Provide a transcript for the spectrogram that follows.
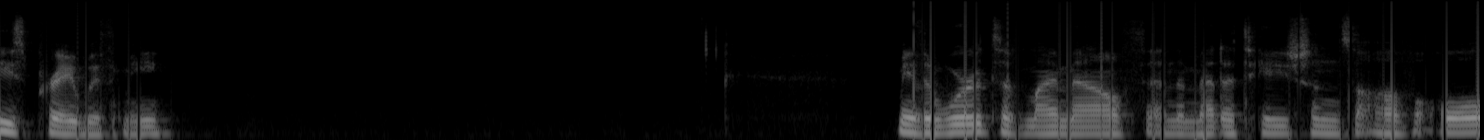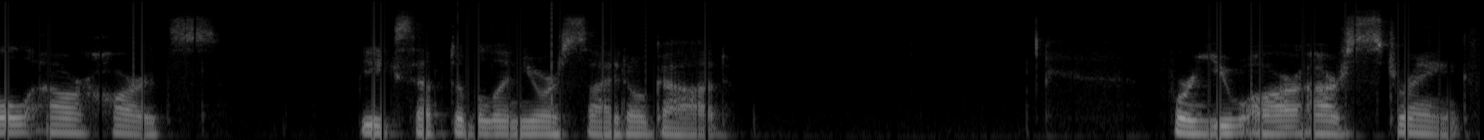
Please pray with me. May the words of my mouth and the meditations of all our hearts be acceptable in your sight, O God. For you are our strength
